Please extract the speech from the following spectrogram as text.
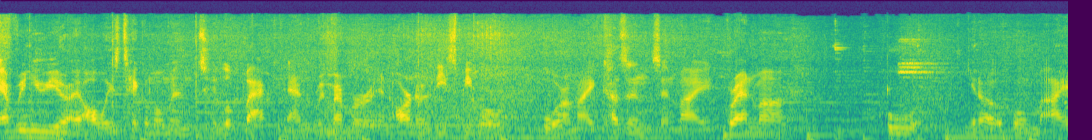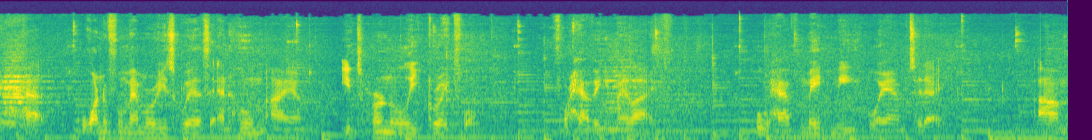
every new year, I always take a moment to look back and remember and honor these people who are my cousins and my grandma, who, you know, whom I had wonderful memories with and whom I am eternally grateful for having in my life, who have made me who I am today. Um,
